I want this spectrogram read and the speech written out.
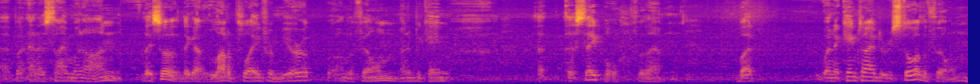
Uh, but and as time went on, they saw that they got a lot of play from Europe on the film, and it became a, a staple for them. But when it came time to restore the film,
